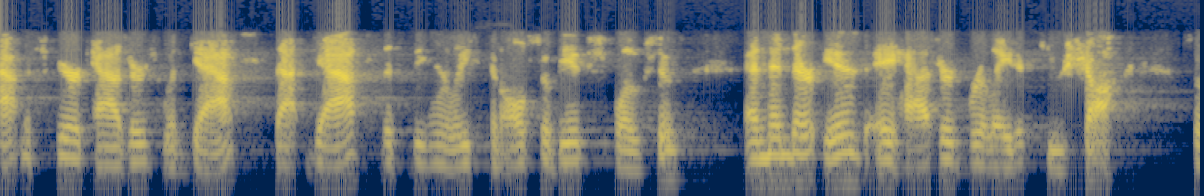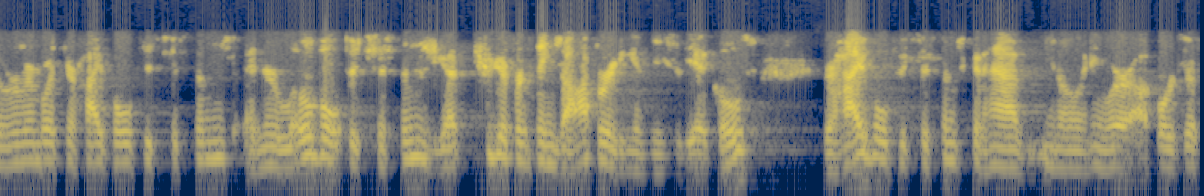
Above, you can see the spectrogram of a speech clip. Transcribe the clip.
atmospheric hazards with gas. That gas that's being released can also be explosive. And then there is a hazard related to shock. So remember with your high voltage systems and your low voltage systems, you got two different things operating in these vehicles. Your high voltage systems can have, you know, anywhere upwards of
